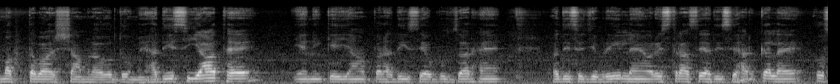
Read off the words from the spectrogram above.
मकतबा शामला उर्दू में। हदीसियात है, यानी कि यहाँ पर हदीस अबू ज़र हैं। हदीस जबरील हैं और इस तरह से हदीस हरकल है, उस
